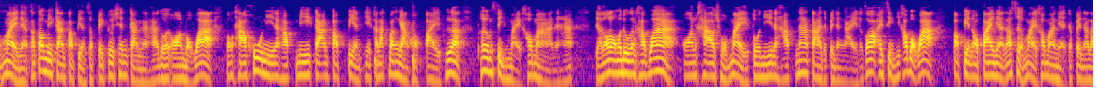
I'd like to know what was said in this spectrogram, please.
มใหม่เนี่ยก็ต้องมีการปรับเปลี่ยนสเปคด้วยเช่นกันนะฮะโดย On บอกว่ารองเท้าคู่นี้นะครับมีการปรับเปลี่ยนเอกลักษณ์บางอย่างออกไป เพื่อเพิ่มสิ่งใหม่เข้ามานะฮะเดี๋ยวเราลองมาดูกันครับว่าออนคาวโฉมใหม่ตัวนี้นะครับหน้าตาจะเป็นยังไง แล้วก็ไอสิ่งที่เขาบอกว่าปรับเปลี่ยนออกไปเนี่ยแล้วเสริมใหม่เข้ามาเนี่ยจะเป็นอะไร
